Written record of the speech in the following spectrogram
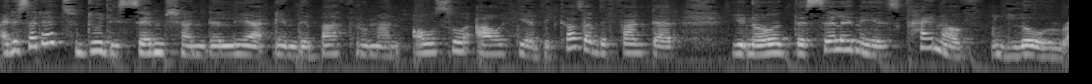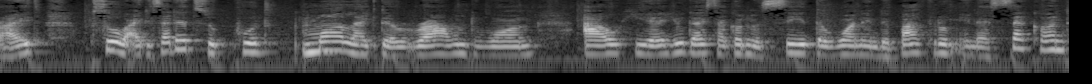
i decided to do the same chandelier in the bathroom and also out here because of the fact that you know the ceiling is kind of low right? So i decided to put more like the round one out here. You guys are going to see the one in the bathroom in a second.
